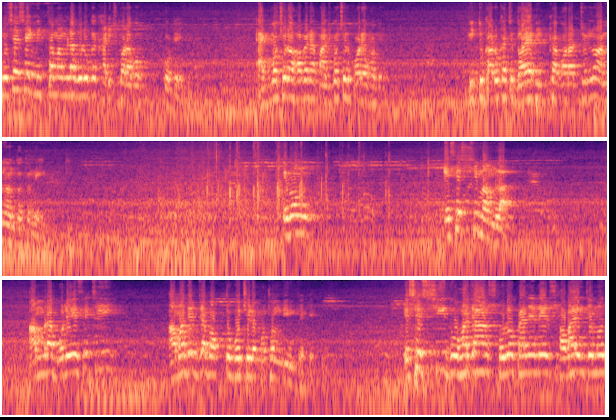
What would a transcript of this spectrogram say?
ঘষে সেই মিথ্যা মামলাগুলোকে খারিজ করাবো কোর্টে। এক বছরও হবে না, পাঁচ বছর পরে হবে। কিন্তু কারও কাছে দয়া ভিক্ষা করার জন্য আমি অন্তত নেই। এবং এসএসসি মামলা, আমরা বলে এসেছি, আমাদের যা বক্তব্য ছিল প্রথম দিন থেকে। এসএসসি দু হাজার ষোলো প্যানেলের সবাই যেমন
